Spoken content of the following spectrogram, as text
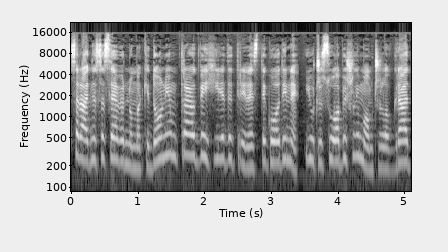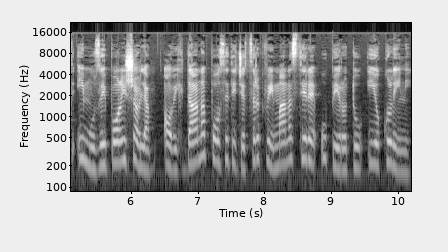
Saradnja sa Severnom Makedonijom traje od 2013. godine. Juče su obišli Momčilov grad i muzej Ponišavlja. Ovih dana posjetit će crkve i manastire u Pirotu i okolini.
